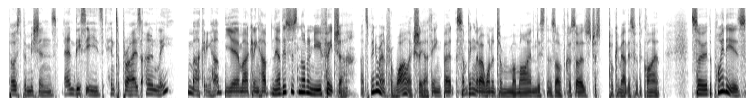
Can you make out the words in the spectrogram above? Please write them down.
post permissions, and this is enterprise only. Marketing Hub. Yeah, Marketing Hub. Now, this is not a new feature. It's been around for a while, actually, I think, but something that I wanted to remind listeners of because I was just talking about this with a client. So, the point is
